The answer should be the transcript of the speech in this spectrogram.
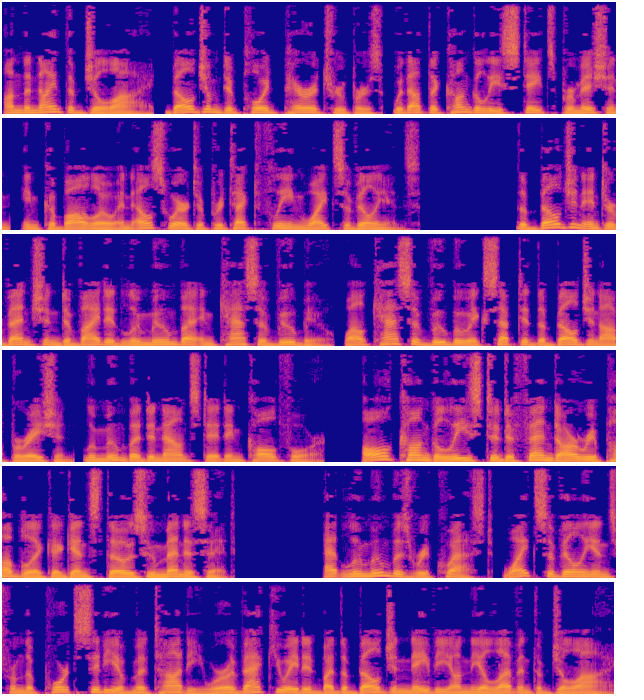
On 9 July, Belgium deployed paratroopers, without the Congolese state's permission, in Kabalo and elsewhere to protect fleeing white civilians. The Belgian intervention divided Lumumba and Kasa Vubu. While Kasa Vubu accepted the Belgian operation, Lumumba denounced it and called for all Congolese to defend our republic against those who menace it. At Lumumba's request, white civilians from the port city of Matadi were evacuated by the Belgian Navy on the 11th of July.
